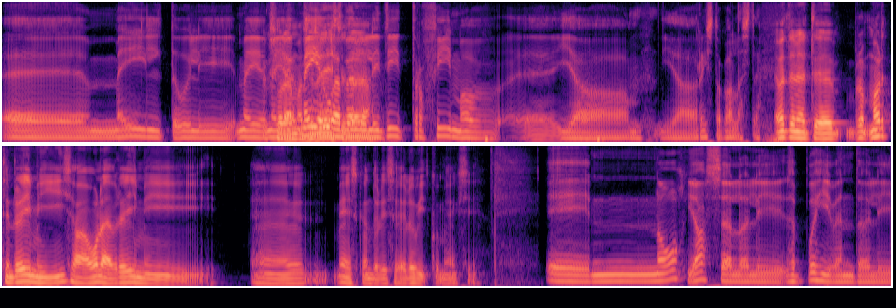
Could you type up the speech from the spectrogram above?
Äh, meil tuli, meie, meie, meie õue peal oli Tiit Trofimov äh, ja, ja Risto Kallaste. ma ütlen, et Martin Reimi isa Olev Reimi meeskond oli see Lõvid, kui ma ei eksi. noh, jah, seal oli, see põhivend oli,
